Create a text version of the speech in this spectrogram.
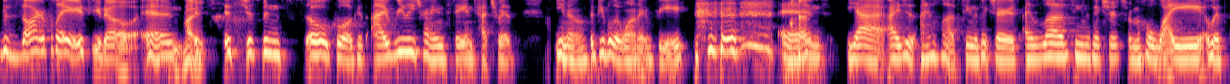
bizarre place, you know? And Right. it's it's just been so cool because I really try and stay in touch with, you know, the people that want to be. and yeah, I just I love seeing the pictures. I love seeing the pictures from Hawaii with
